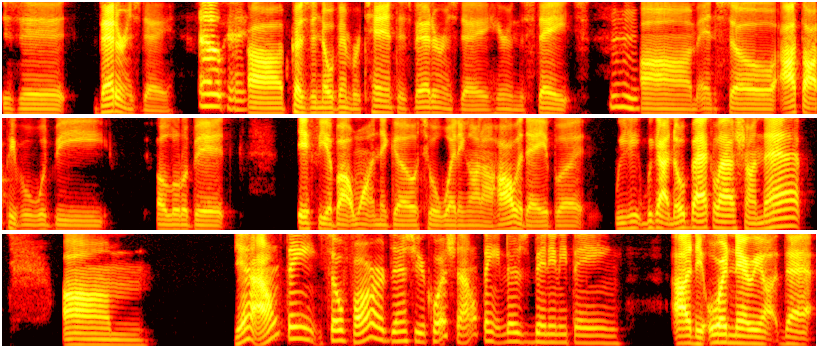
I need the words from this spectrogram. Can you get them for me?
is it Veterans Day. Okay. Uh because the November 10th is Veterans Day here in the states. Mm-hmm. Um and so I thought people would be a little bit iffy about wanting to go to a wedding on a holiday, but we we got no backlash on that. Um yeah, I don't think so far to answer your question, I don't think there's been anything out of the ordinary uh, that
